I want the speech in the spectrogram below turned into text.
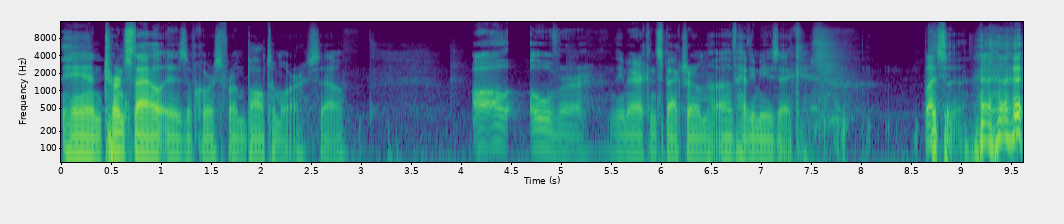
and Turnstile is of course from Baltimore. So all over the American spectrum of heavy music. Bless it's, you. a,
